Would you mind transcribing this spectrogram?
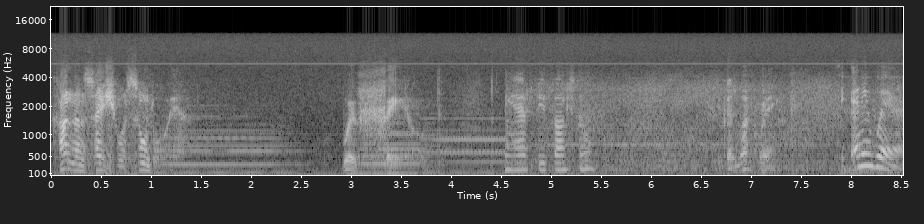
Condensation will soon go here. We've failed. You have to be functional. Good luck, Ray. Anywhere,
